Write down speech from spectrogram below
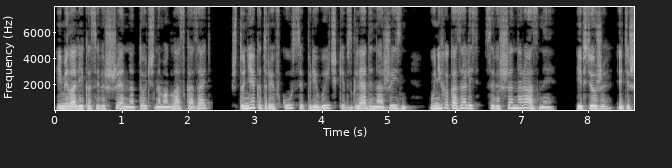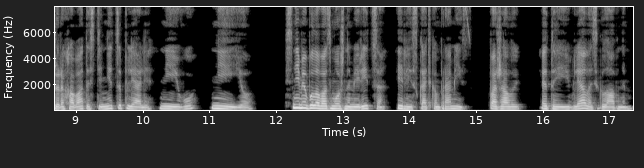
И Милолика совершенно точно могла сказать, что некоторые вкусы, привычки, взгляды на жизнь у них оказались совершенно разные. И все же эти шероховатости не цепляли ни его, ни ее. С ними было возможно мириться или искать компромисс. Пожалуй, это и являлось главным.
